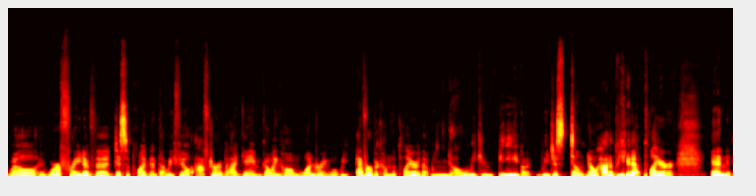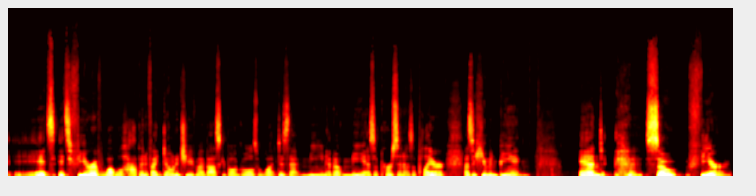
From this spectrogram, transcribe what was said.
Will we're afraid of the disappointment that we feel after a bad game going home wondering will we ever become the player that we know we can be but we just don't know how to be that player? And it's it's fear of what will happen if I don't achieve my basketball goals. What does that mean about me as a person as a player as a human being and so fear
